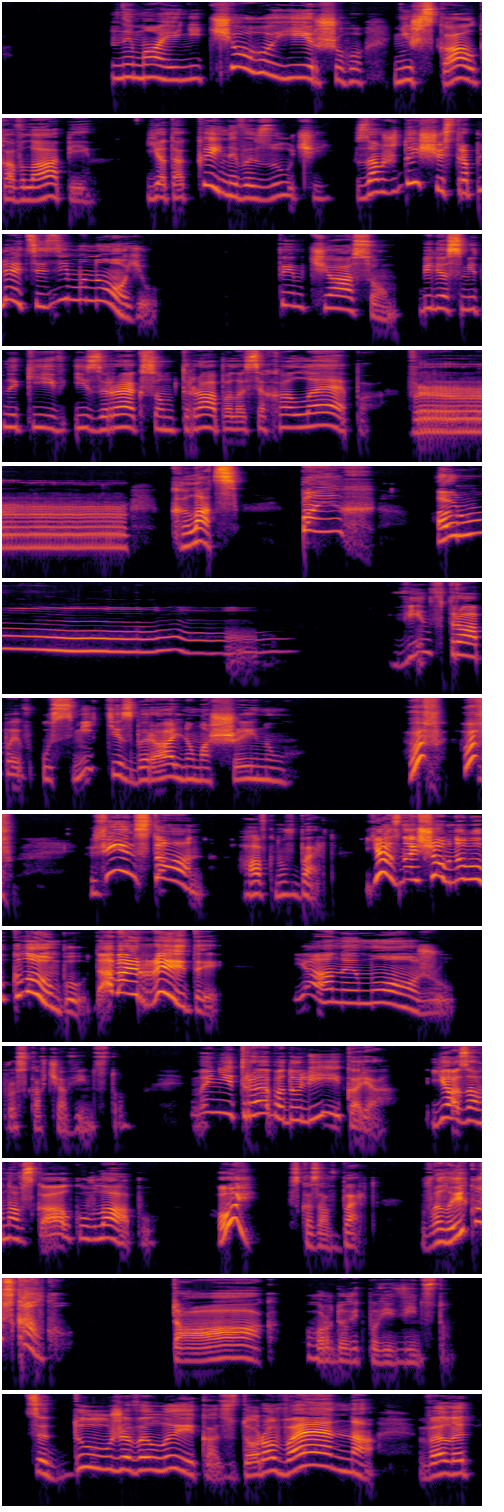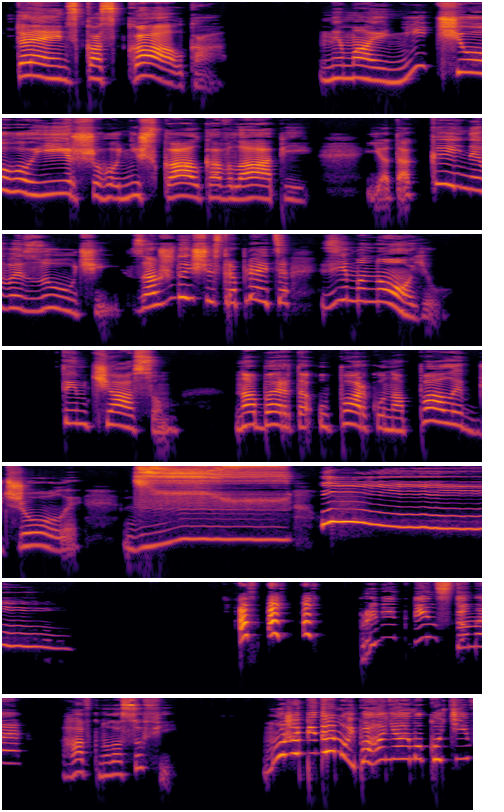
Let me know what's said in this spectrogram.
Немає нічого гіршого, ніж скалка в лапі. Я такий невезучий. Завжди щось трапляється зі мною. Тим часом біля смітників із рексом трапилася халепа. Врррррррррр. Клац. Паїх. Ару. Втрапив у сміттєзбиральну машину. Уф, уф! Вінстон. гавкнув Берт. Я знайшов нову клумбу. Давай рити. Я не можу, проскавчав Вінстон. Мені треба до лікаря. Я загнав скалку в лапу. Ой, сказав Берт. Велику скалку? Так, гордо відповів Вінстон. Це дуже велика, здоровенна, велетенська скалка. Немає нічого гіршого, ніж скалка в лапі. Я такий невезучий, завжди щось трапляється зі мною. Тим часом на Берта у парку напали бджоли. Дзз. У. Привіт, Вінстоне. гавкнула Софі. Може, підемо і поганяємо котів?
